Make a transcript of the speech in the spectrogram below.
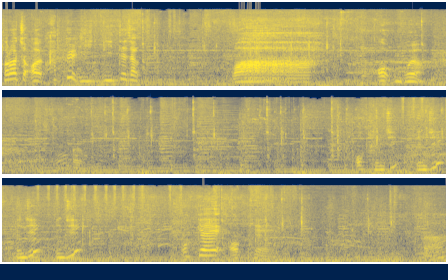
그렇죠 어 하필 이, 이때장 와어 뭐야 어 겐지? 겐지? 겐지? 겐지? 오케이 오케이 자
